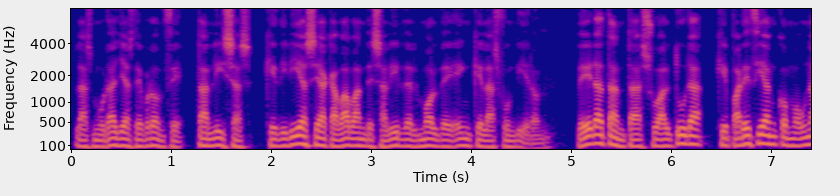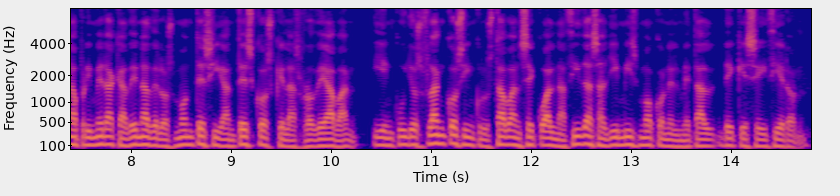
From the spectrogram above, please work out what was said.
las murallas de bronce, tan lisas, que diría se acababan de salir del molde en que las fundieron. Era tanta su altura que parecían como una primera cadena de los montes gigantescos que las rodeaban, y en cuyos flancos incrustábanse cual nacidas allí mismo con el metal de que se hicieron.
